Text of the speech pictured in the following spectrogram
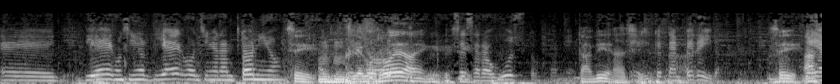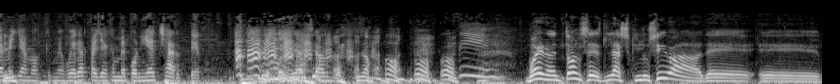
Eh, Diego, un señor Diego, un señor Antonio. Sí, Diego Rueda. en- sí, César Augusto también. También. Ah, eh, sí. Que está en Pereira. Sí. Ella me llamó que me fuera para allá, que me ponía charter. Podría ser- no. Sí. Bueno, entonces, la exclusiva de eh,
